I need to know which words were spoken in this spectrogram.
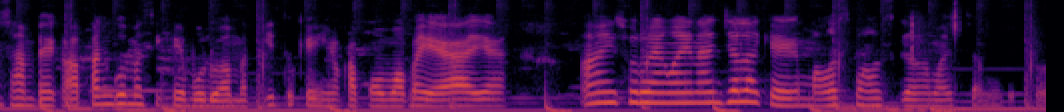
sampai kapan gue masih kayak bodo amat gitu kayak nyokap ngomong apa ya ya ah suruh yang lain aja lah kayak males-males segala macam gitu.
